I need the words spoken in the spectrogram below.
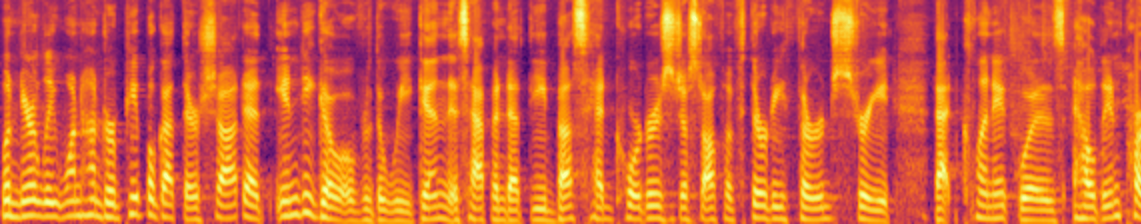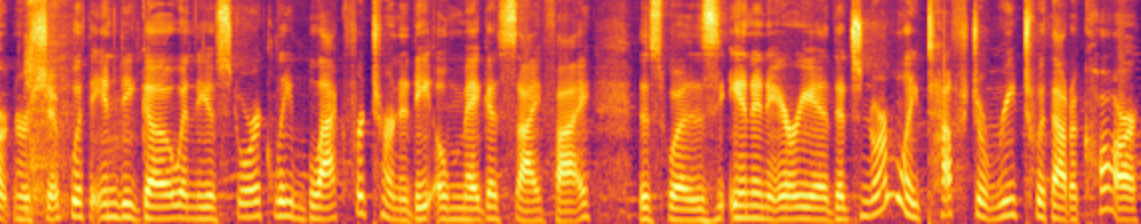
Well, nearly 100 people got their shot at IndyGo over the weekend. This happened at the bus headquarters just off of 33rd Street. That clinic was held in partnership with IndyGo and the historically black fraternity Omega Psi Phi. This was in an area that's normally tough to reach without a car,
